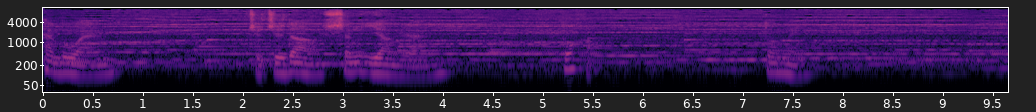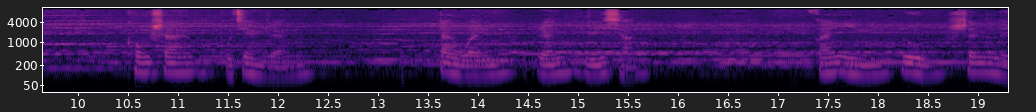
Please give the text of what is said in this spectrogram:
看不完，只知道生意盎然，多好，多美。空山不见人，但闻人语响。返影入深林，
